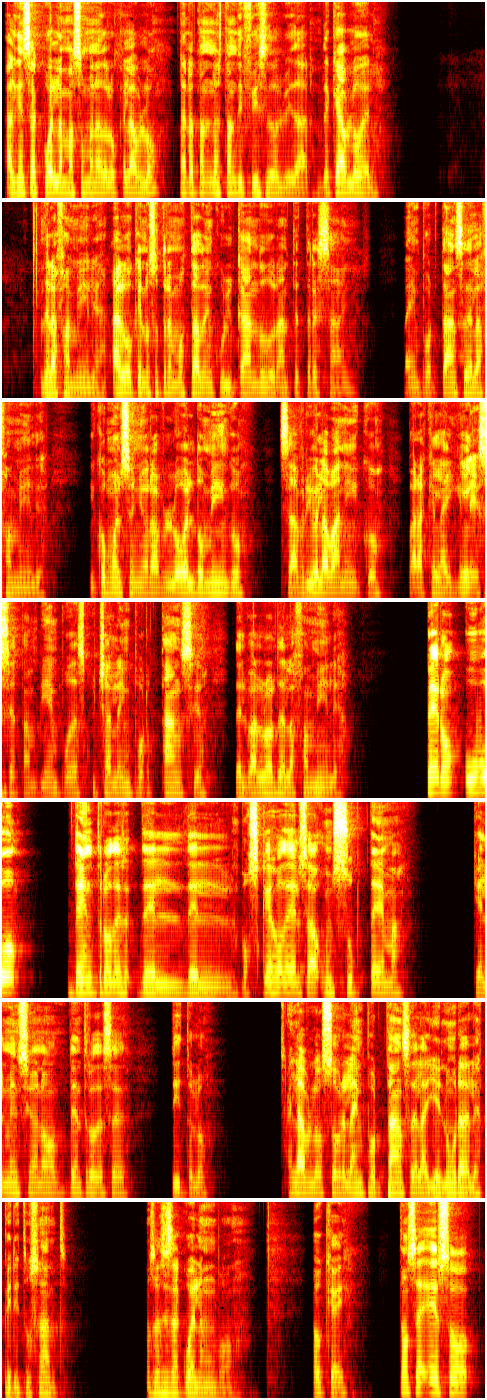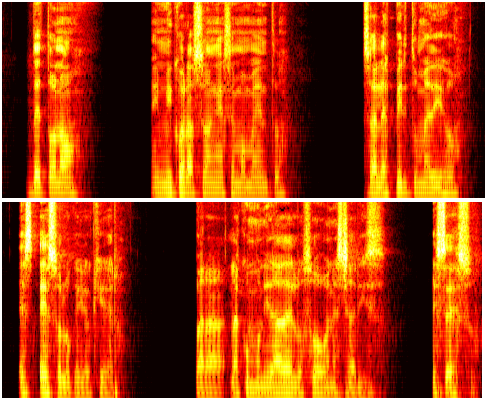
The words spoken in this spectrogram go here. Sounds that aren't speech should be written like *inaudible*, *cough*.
¿Alguien se acuerda más o menos de lo que Él habló? No, es tan difícil de olvidar. ¿De qué habló Él? De la familia. Algo que nosotros hemos estado inculcando durante tres años. La importancia de la familia. Y como el Señor habló el domingo, se abrió el abanico para que la iglesia también pueda escuchar la importancia del valor de la familia. Pero hubo dentro del, bosquejo de Elsa un subtema que él mencionó dentro de ese título. Él habló sobre la importancia de la llenura del Espíritu Santo. No sé si se acuerdan un poco. Ok. Entonces eso detonó en mi corazón en ese momento. O sea, el Espíritu me dijo, es eso lo que yo quiero para la comunidad de los jóvenes Charis. Es eso.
